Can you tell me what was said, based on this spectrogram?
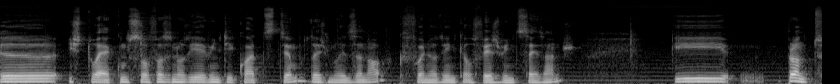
Uh, isto é, começou a fazer no dia 24 de setembro de 2019, que foi no dia em que ele fez 26 anos. E Pronto,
